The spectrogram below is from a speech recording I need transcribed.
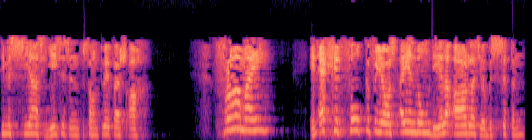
die Messias Jesus in Psalm 2 vers 8: Vra my en ek gee volke vir jou as eiendom, die hele aarde as jou besitting.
